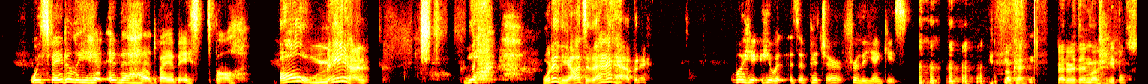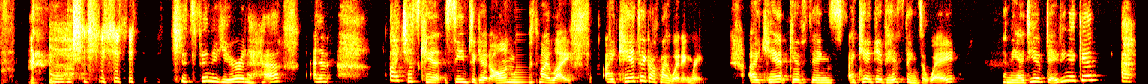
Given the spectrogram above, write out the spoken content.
was fatally hit in the head by a baseball. Oh, man. What, what are the odds of that happening? Well, he, he was a pitcher for the Yankees. Okay. Better than most people's. It's been a year and a half, and I just can't seem to get on with my life. I can't take off my wedding ring. I can't give things, I can't give his things away. And the idea of dating again? I,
